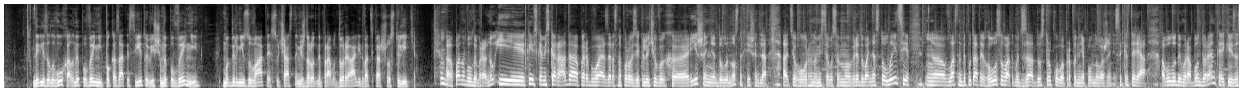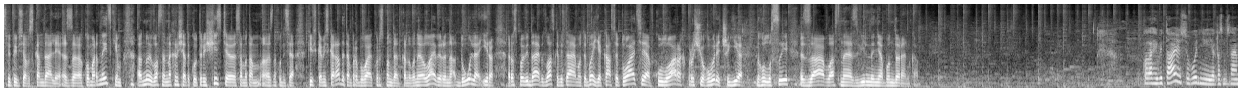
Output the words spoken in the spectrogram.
не різало вуха, але ми повинні показати світові, що ми повинні модернізувати сучасне міжнародне право до реалій 21 століття. Е, Пане Володимире, ну і Київська міська рада перебуває зараз на порозі ключових е, рішень, доленосних рішень для е, цього органу місцевого самоврядування столиці. Власне, депутати голосуватимуть за дострокове припинення повноважень секретаря Володимира Бондаренка, який засвітився в скандалі з Комарницьким. Ну і власне на Хрещатику 36, е, саме там знаходиться Київська міська рада. Там перебуває кореспондентка новини Лайв Ірина Доля. Іра розповідає, будь ласка, вітаємо тебе. Яка ситуація в кулуарах? Про що говорять? Чи є голоси за власне звільнення Бондаренка? Колеги, вітаю. Сьогодні якраз ми знаємо.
